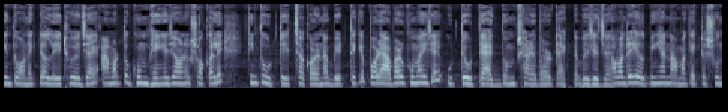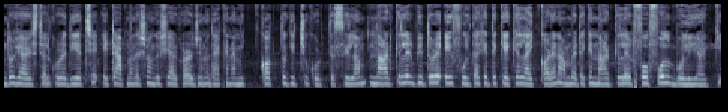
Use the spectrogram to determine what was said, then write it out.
কিন্তু অনেকটা লেট হয়ে যায়। আমার তো ঘুম ভেঙে যায় অনেক সকালে, কিন্তু উঠতে ইচ্ছা করে না বেড থেকে। পরে আবার ঘুমাই যায়, উঠতে উঠতে একদম সাড়ে বারোটা একটা বেজে যায়। আমাদের হেল্পিং হ্যান্ড আমাকে একটা সুন্দর হেয়ার স্টাইল করে দিয়েছে। এটা আপনাদের সঙ্গে শেয়ার করার জন্য দেখেন আমি কত কিছু করতেছিলাম। নারকেলের ভিতরে এই ফুলটা খেতে কে কে লাইক করেন? আমরা এটাকে নারকেলের ফফল বলি আর কি।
